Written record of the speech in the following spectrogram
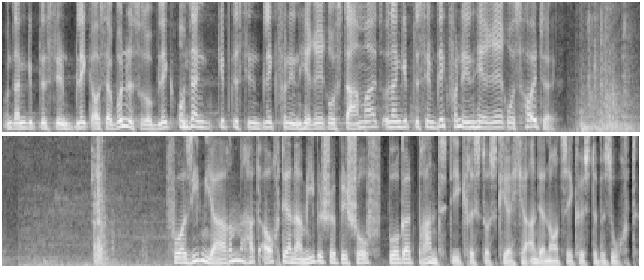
und dann gibt es den Blick aus der Bundesrepublik und dann gibt es den Blick von den Hereros damals und dann gibt es den Blick von den Hereros heute. Vor sieben Jahren hat auch der namibische Bischof Burgard Brandt die Christuskirche an der Nordseeküste besucht.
